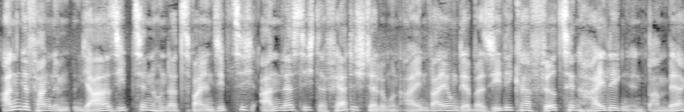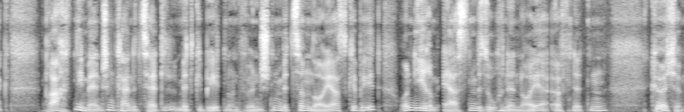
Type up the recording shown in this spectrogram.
Angefangen im Jahr 1772 anlässlich der Fertigstellung und Einweihung der Basilika 14 Heiligen in Bamberg brachten die Menschen kleine Zettel mit Gebeten und Wünschen mit zum Neujahrsgebet und ihrem ersten Besuch in der neu eröffneten Kirche.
